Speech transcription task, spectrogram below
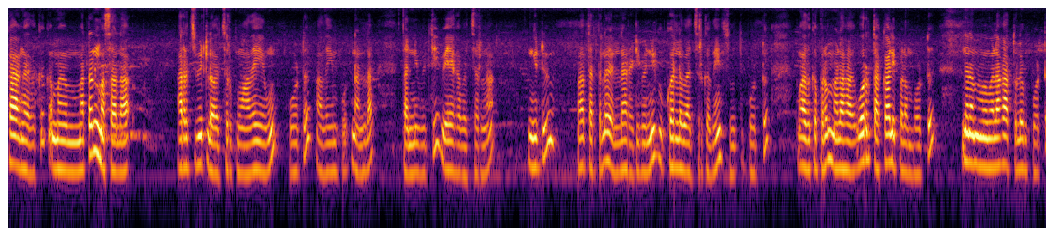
காங்கிறதுக்கு மட்டன் மசாலா அரைச்சி வீட்டில் வச்சுருப்போம். அதையும் போட்டு அதையும் போட்டு நல்லா தண்ணி ஊற்றி வேக வச்சிடலாம். இங்கிட்டு பாத்திரத்தில் எல்லாம் ரெடி பண்ணி குக்கரில் வச்சுருக்கதையும் சுற்றி போட்டு அதுக்கப்புறம் மிளகாய் ஒரு தக்காளி பழம் போட்டு இந்த நம்ம மிளகாத்தூளையும் போட்டு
